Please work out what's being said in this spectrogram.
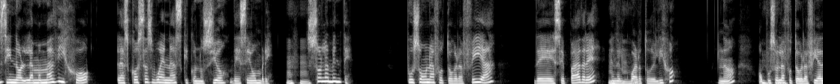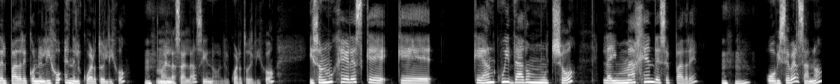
sino la mamá dijo las cosas buenas que conoció de ese hombre. Solamente puso una fotografía de ese padre en el cuarto del hijo, ¿no? O puso la fotografía del padre con el hijo en el cuarto del hijo, no en la sala, sino en el cuarto del hijo. Y son mujeres que, que, que han cuidado mucho la imagen de ese padre o viceversa, ¿no?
